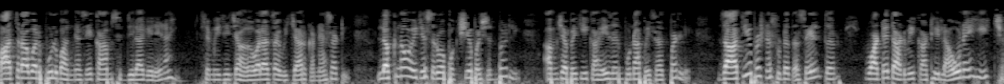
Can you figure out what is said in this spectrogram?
पात्रावर पूल बांधण्याचे काम सिद्धीला गेले नाही. समितीच्या अहवालाचा विचार करण्यासाठी लखनौ येथे सर्व पक्षीय परिषद भरली. आमच्यापैकी काही जण पुन्हा पेचात पडले. जातीय प्रश्न सुटत असेल तर वाटेत आडवी काठी लावू नये ही इच्छा.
